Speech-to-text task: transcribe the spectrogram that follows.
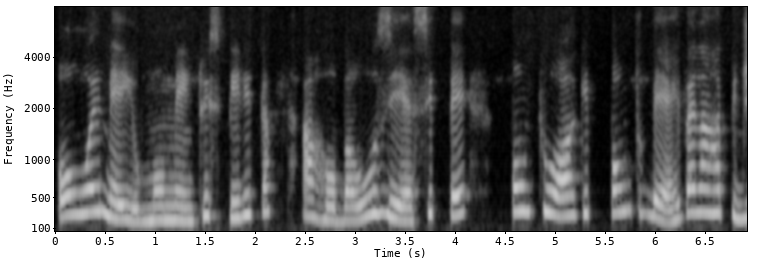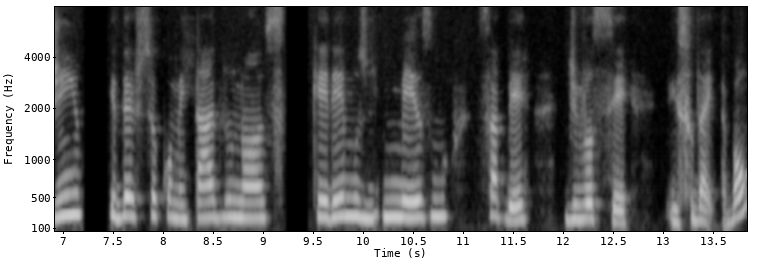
ou o e-mail momentoespírita@usesp.org.br. Vai lá rapidinho e deixe seu comentário, nós queremos mesmo saber de você isso daí, tá bom?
